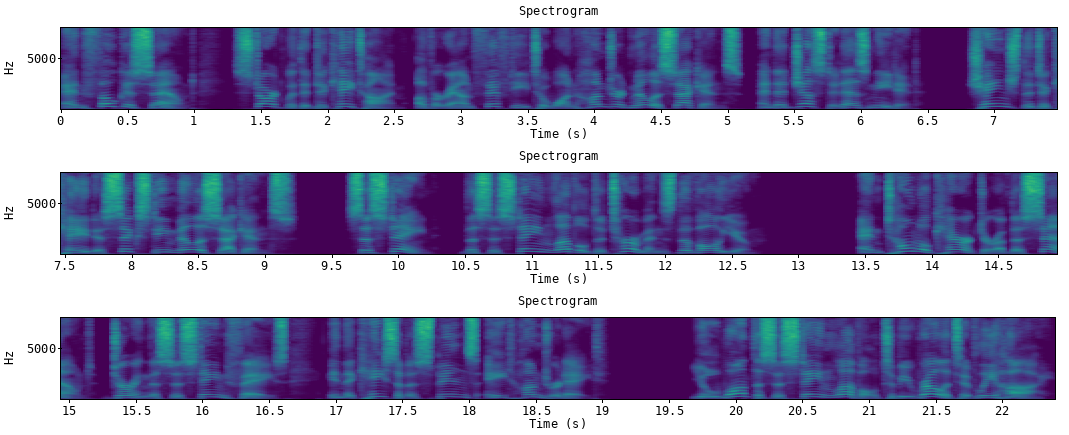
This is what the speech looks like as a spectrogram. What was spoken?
and focus sound. Start with a decay time of around 50 to 100 milliseconds and adjust it as needed. Change the decay to 60 milliseconds. Sustain. The sustain level determines the volume and tonal character of the sound during the sustained phase in the case of a Spinz 808. You'll want the sustain level to be relatively high.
